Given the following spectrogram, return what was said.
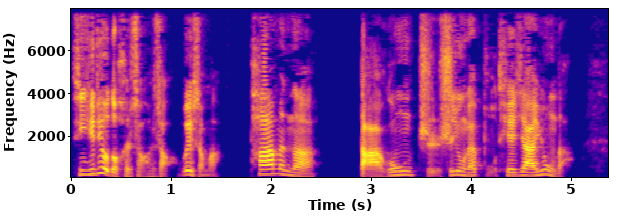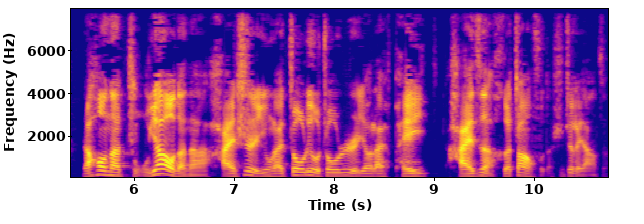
星期六都很少很少。为什么？他们呢，打工只是用来补贴家用的，然后呢，主要的呢还是用来周六周日要来陪孩子和丈夫的，是这个样子。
